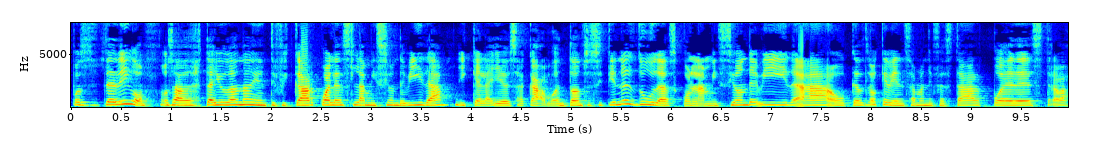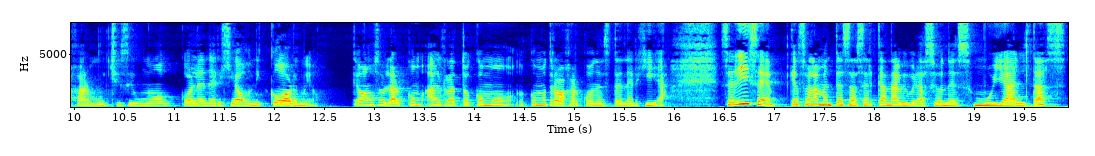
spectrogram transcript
pues te digo, o sea, te ayudan a identificar cuál es la misión de vida y que la lleves a cabo. Entonces, si tienes dudas con la misión de vida o qué es lo que vienes a manifestar, puedes trabajar muchísimo con la energía unicornio que vamos a hablar al rato cómo, cómo trabajar con esta energía. Se dice que solamente se acercan a vibraciones muy altas,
